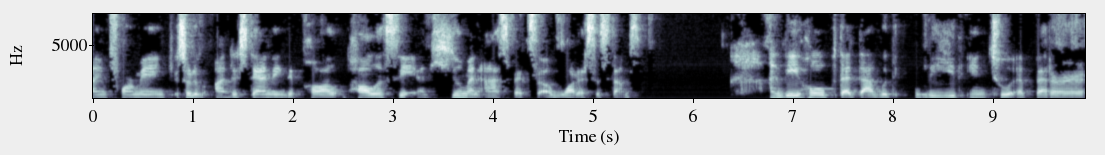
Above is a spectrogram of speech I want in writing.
informing, sort of understanding the pol- policy and human aspects of water systems. And we hope that that would lead into a better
